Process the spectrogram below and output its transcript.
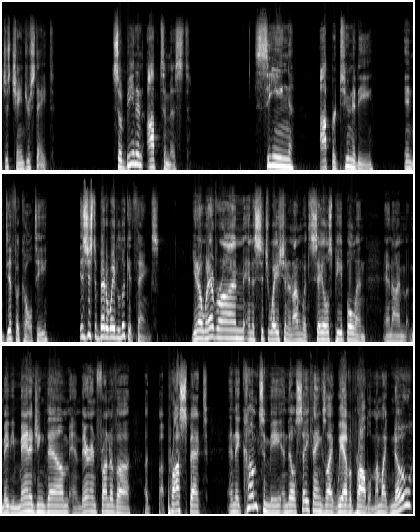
Just change your state. So, being an optimist, seeing opportunity in difficulty is just a better way to look at things. You know, whenever I'm in a situation and I'm with salespeople and and I'm maybe managing them and they're in front of a, a, a prospect and they come to me and they'll say things like, We have a problem. I'm like, No,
